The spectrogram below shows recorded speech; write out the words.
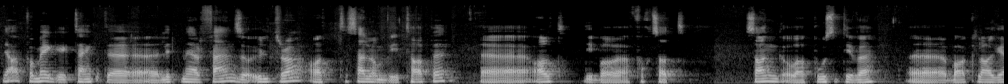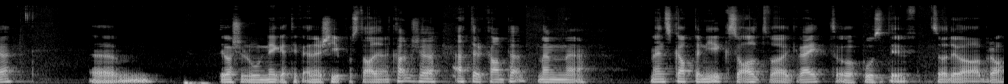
Ja, for meg jeg tenkte litt mer fans og ultra, at selv om vi taper eh, alt, de bare fortsatt sang og var positive eh, bak laget. Um, det var ikke noe negativ energi på stadion. Kanskje etter kampen, men eh, mens kampen gikk, så alt var greit og positivt. Så det var bra.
